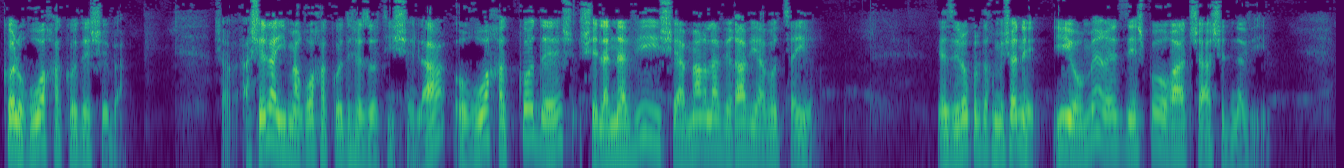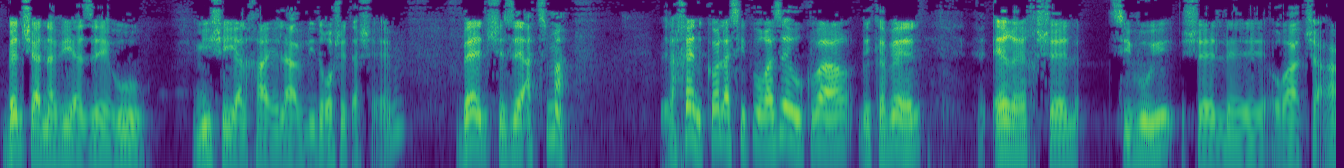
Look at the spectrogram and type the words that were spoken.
כל רוח הקודש שבה. עכשיו, השאלה אם הרוח הקודש הזאת היא שלה, או רוח הקודש של הנביא שאמר לה ורב יעבוד צעיר. כן, זה לא כל כך משנה. היא אומרת, יש פה הוראת שעה של נביא. בין שהנביא הזה הוא מי שהיא הלכה אליו לדרוש את השם, בין שזה עצמה. ולכן כל הסיפור הזה הוא כבר מקבל ערך של ציווי של אה, הוראת שעה,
